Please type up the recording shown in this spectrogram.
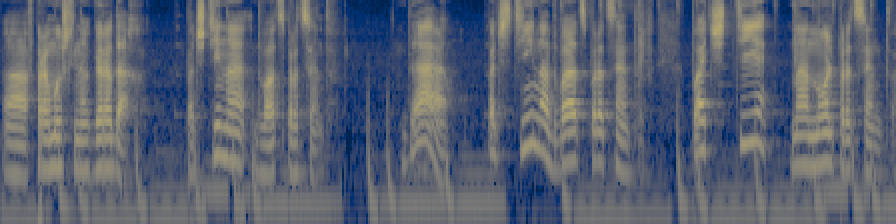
а, в промышленных городах почти на 20%. Да, почти на 20% почти на 0%.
